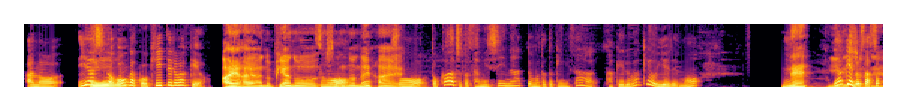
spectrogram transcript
あの、癒しの音楽を聴いてるわけよ。はいはい、あの、ピアノのね、はい。そう。とか、ちょっと寂しいなって思ったときにさ、かけるわけよ、家でも。ね。ね。ねやけどさ、そこ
